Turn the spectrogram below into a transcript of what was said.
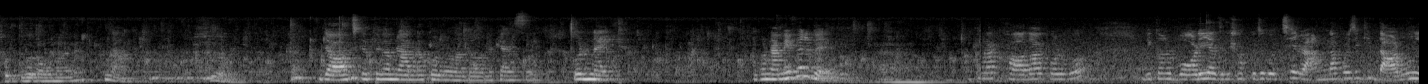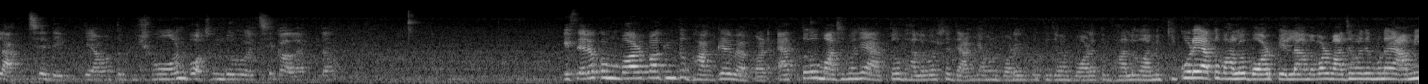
সত্যি কথা মনে হয় না? যাও আজকের থেকে আমি রান্না করব না তাহলে ক্যান্সেল গুড নাইট এখন নামিয়ে ফেলবে? হ্যাঁ। আমরা খাওয়া দাওয়া করব। দিকে আমার আজকে সব কিছু করছে। রান্না করেছে কি দারুণ লাগছে দেখতে। আমার তো ভীষণ পছন্দ হয়েছে কালারটা এরকম বর পাওয়া কিন্তু ভাগ্যের ব্যাপার। এত মাঝে মাঝে এত ভালোবাসা জাগে আমার বরের প্রতি যে আমার বর এত ভালো। আমি কি করে এত ভালো বর পেলাম? আবার মাঝে মাঝে মনে হয় আমি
